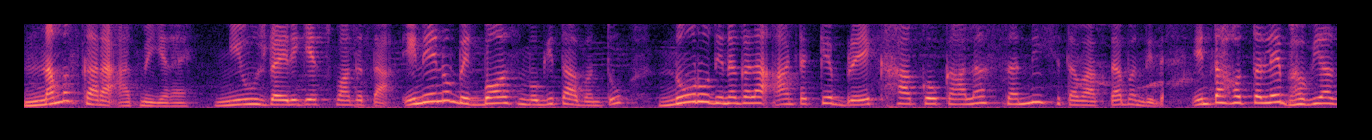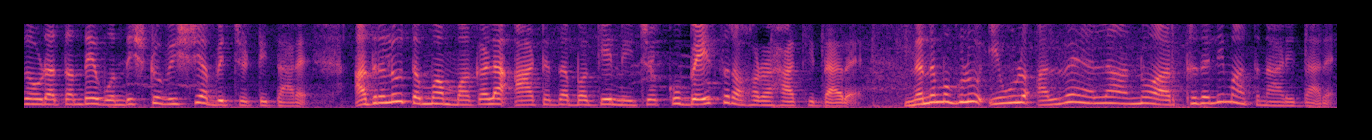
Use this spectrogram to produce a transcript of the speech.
ನಮಸ್ಕಾರ ಆತ್ಮೀಯರೇ ನ್ಯೂಸ್ ಡೈರಿಗೆ ಸ್ವಾಗತ. ಇನ್ನೇನು ಬಿಗ್ ಬಾಸ್ ಮುಗಿತಾ ಬಂತು, ನೂರು ದಿನಗಳ ಆಟಕ್ಕೆ ಬ್ರೇಕ್ ಹಾಕೋ ಕಾಲ ಸನ್ನಿಹಿತವಾಗ್ತಾ ಬಂದಿದೆ. ಇಂಥ ಹೊತ್ತಲ್ಲೇ ಭವ್ಯ ಗೌಡ ತಂದೆ ಒಂದಿಷ್ಟು ವಿಷಯ ಬಿಚ್ಚಿಟ್ಟಿದ್ದಾರೆ. ಅದರಲ್ಲೂ ತಮ್ಮ ಮಗಳ ಆಟದ ಬಗ್ಗೆ ನಿಜಕ್ಕೂ ಬೇಸರ ಹೊರಹಾಕಿದ್ದಾರೆ. ನನ್ನ ಮಗಳು ಇವಳು ಅಲ್ವೇ ಅಲ್ಲ ಅನ್ನೋ ಅರ್ಥದಲ್ಲಿ ಮಾತನಾಡಿದ್ದಾರೆ.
